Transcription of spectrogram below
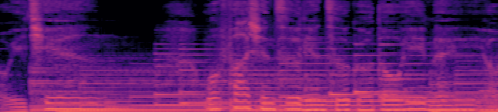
有一天，我发现自怜资格都已没有，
